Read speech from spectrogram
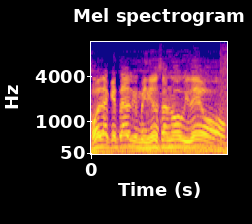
Hola, ¿qué tal? Bienvenidos a un nuevo video.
